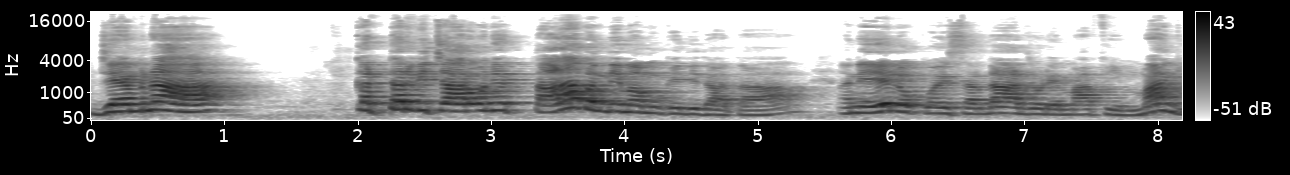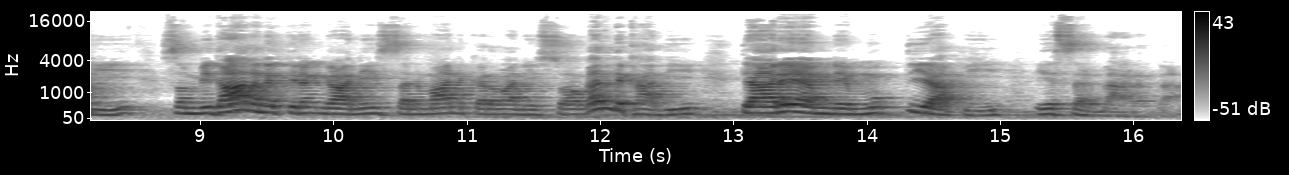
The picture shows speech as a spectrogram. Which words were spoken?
જેમના કટ્ટર વિચારોને તાળાબંધીમાં મૂકી દીધા હતા અને એ લોકોએ સરદાર જોડે માફી માંગી, સંવિધાન અને તિરંગાની સન્માન કરવાની સોગંદ ખાધી, ત્યારે એમને મુક્તિ આપી એ સરદાર હતા.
